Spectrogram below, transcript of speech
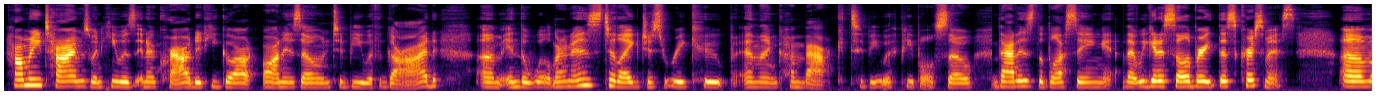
How many times when he was in a crowd did he go out on his own to be with god um in the wilderness to like just recoup and then come back to be with people? So that is the blessing that we get to celebrate this christmas um,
